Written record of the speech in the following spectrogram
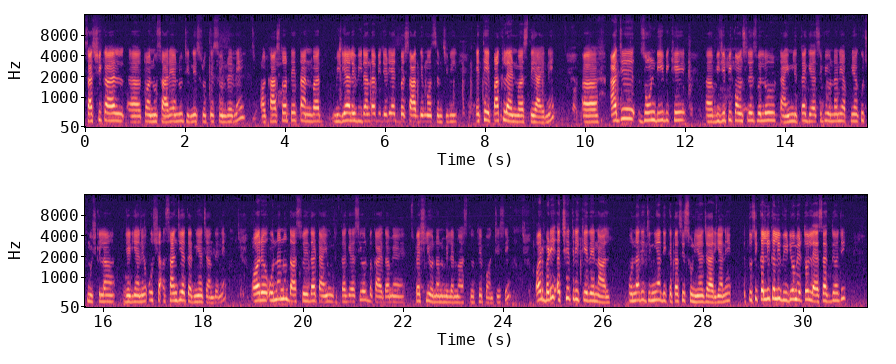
ਸਤਿ ਸ਼੍ਰੀ ਅਕਾਲ ਤੁਹਾਨੂੰ ਸਾਰਿਆਂ ਨੂੰ ਜਿੰਨੇ ਸਰੋਤੇ ਸੁਣ ਰਹੇ ਨੇ। ਔਰ ਖਾਸ ਤੌਰ ਤੇ ਧੰਨਵਾਦ ਮੀਡੀਆ ਵਾਲੇ ਵੀਰਾਂ ਦਾ ਵੀ ਜਿਹੜੇ ਅੱਜ ਬਰਸਾਤ ਦੇ ਮੌਸਮ 'ਚ ਵੀ ਇੱਥੇ ਪੱਖ ਲੈਣ ਵਾਸਤੇ ਆਏ ਨੇ। ਅੱਜ ਜ਼ੋਨ ਡੀ ਵਿਖੇ ਬੀਜੇਪੀ ਕਾਉਂਸਲਰਸ ਵੱਲੋਂ ਟਾਈਮ ਲਿੱਤਾ ਗਿਆ ਸੀ ਵੀ ਉਹਨਾਂ ਨੇ ਆਪਣੀਆਂ ਕੁਝ ਮੁਸ਼ਕਿਲਾਂ ਜਿਹੜੀਆਂ ਨੇ ਉਹ ਸਾਂਝੀਆਂ ਕਰਨੀਆਂ ਚਾਹੁੰਦੇ ਨੇ। ਔਰ ਉਹਨਾਂ ਨੂੰ 10 ਵਜੇ ਦਾ ਟਾਈਮ ਦਿੱਤਾ ਗਿਆ ਸੀ ਔਰ ਬਕਾਇਦਾ ਮੈਂ ਸਪੈਸ਼ਲੀ ਉਹਨਾਂ ਨੂੰ ਮਿਲਣ ਵਾਸਤੇ ਉੱਥੇ ਪਹੁੰਚੀ ਸੀ। ਔਰ ਬੜੀ ਅੱਛੇ ਤਰੀਕੇ ਦੇ ਨਾਲ ਉਹਨਾਂ ਦੀ ਜਿੰਨੀਆਂ ਦਿੱਕਤਾਂ ਸੀ ਸੁਣੀਆਂ ਜਾ ਰਹੀਆਂ ਨੇ ਤੁਸੀਂ ਕੱਲੀ ਕੱਲੀ ਵੀਡੀਓ ਮੇਰੇ ਤੋਂ ਲੈ ਸਕਦੇ ਹੋ ਜੀ,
